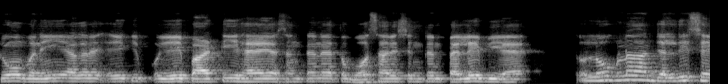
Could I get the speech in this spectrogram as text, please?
क्यों बनी? अगर एक ही, ये पार्टी है या संगठन है तो बहुत सारे संगठन पहले भी है। तो लोग ना जल्दी से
